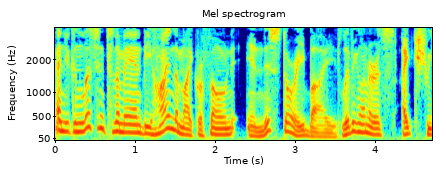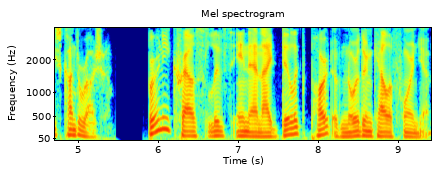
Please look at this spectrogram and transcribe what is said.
And you can listen to the man behind the microphone in this story by Living on Earth's Ike Sriskandarajah. Bernie Krause lives in an idyllic part of Northern California.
